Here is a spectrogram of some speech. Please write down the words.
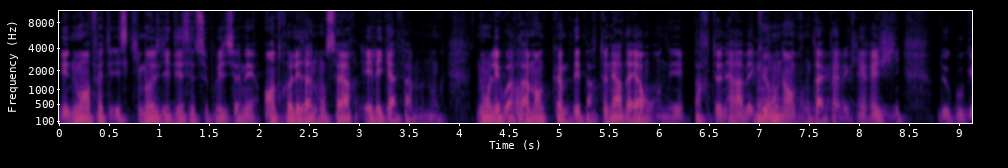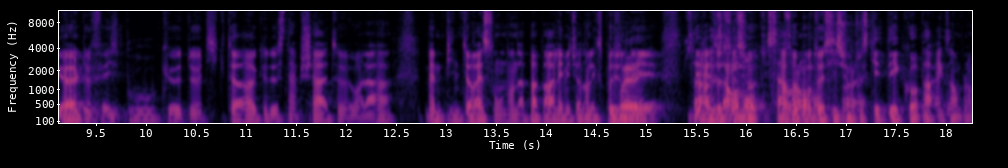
Et nous, en fait, Eskimos, l'idée, c'est de se positionner entre les annonceurs et les GAFAM. Donc, nous, on les voit vraiment comme des partenaires. D'ailleurs, on est partenaire avec eux. Mhm. On est en contact avec les régies de Google, de Facebook, de TikTok, de Snapchat. euh, voilà. Même Pinterest, on n'en a pas parlé, mais tu vois, dans l'explosion des, Ça- réseaux ça sociaux, remonte. ça Ça remonte aussi sur tout ce qui est déco, par exemple.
